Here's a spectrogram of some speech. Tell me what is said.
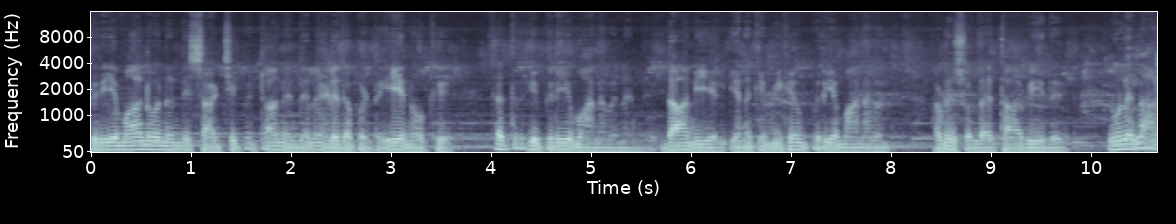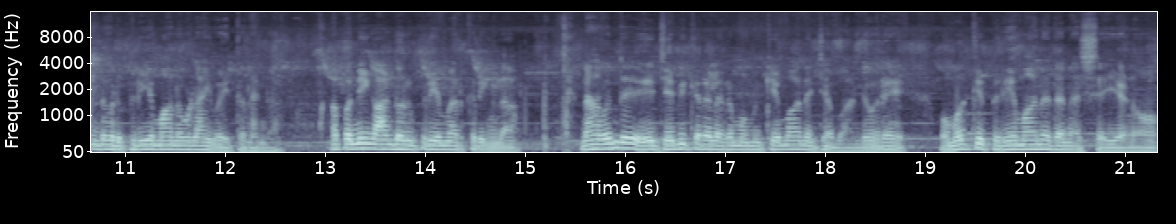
பிரியமானவன் என்று சாட்சி பெற்றான் என்றெல்லாம் எழுதப்பட்டு ஏ நோக்கு? கத்தருக்கு பிரியமானவன் என்று. தானியல் எனக்கு மிகவும் பிரியமானவன். அப்படின்னு சொல்கிற தாவீது. இவங்களெல்லாம் ஆண்டவர் பிரியமானவளாய் வைத்திருந்தார். அப்போ நீங்கள் ஆண்டவருக்கு பிரியமாக இருக்கிறீங்களா? நான் வந்து ஜெபிக்கிறதில் ரொம்ப முக்கியமான ஜப ஆண்டவரே உமக்கு பிரியமானதை நான் செய்யணும்.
